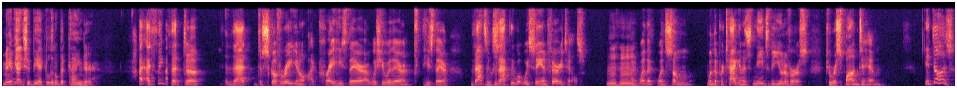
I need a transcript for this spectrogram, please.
maybe yeah. I should be a little bit kinder. I, I think that. Uh, that discovery, you know, I pray he's there, I wish he were there, and he's there that's mm-hmm. exactly what we see in fairy tales. Mm-hmm. Right? When the when some when the protagonist needs the universe to respond to him, it does.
